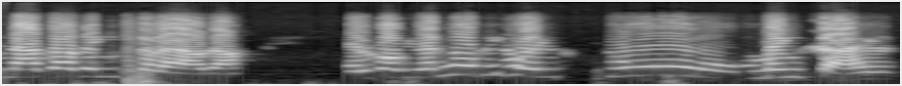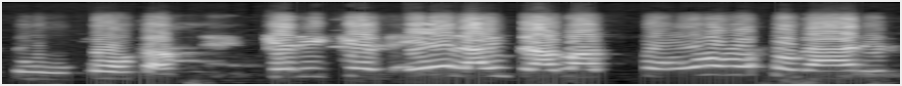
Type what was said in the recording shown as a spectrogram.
nada de entrada, el gobierno dijo en su mensaje, en su cosa, que, que él ha entrado a todos los hogares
